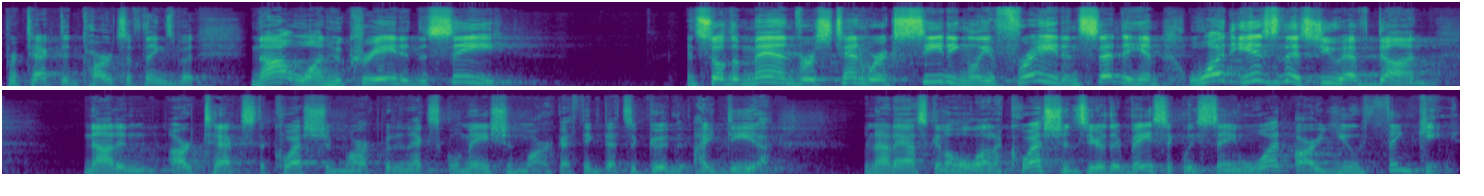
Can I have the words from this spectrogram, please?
protected parts of things, but not one who created the sea. And so the men, verse 10, were exceedingly afraid and said to him, What is this you have done? Not in our text a question mark, but an exclamation mark. I think that's a good idea. They're not asking a whole lot of questions here. They're basically saying, What are you thinking?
